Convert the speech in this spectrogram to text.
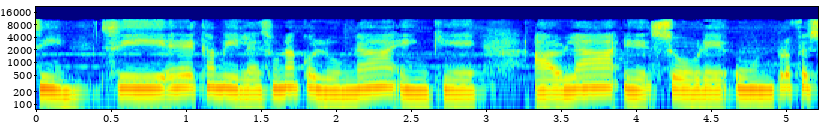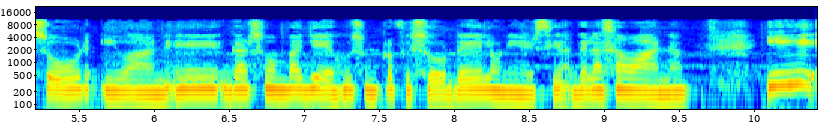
Sí, sí, eh, Camila, es una columna en que habla eh, sobre un profesor, Iván eh, Garzón Vallejo, es un profesor de la Universidad de La Sabana, y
